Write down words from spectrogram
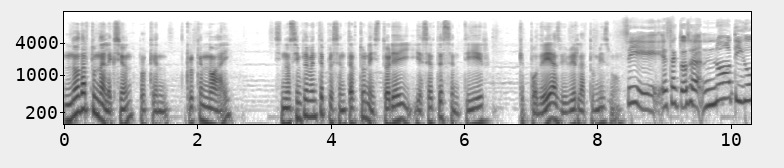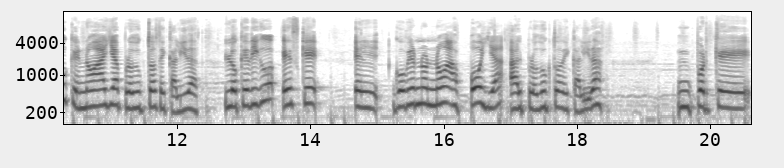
no darte una lección, porque creo que no hay, sino simplemente presentarte una historia y, hacerte sentir que podrías vivirla tú mismo. Sí, exacto. O sea, no digo que no haya productos de calidad. Lo que digo es que el gobierno no apoya al producto de calidad. Mm, porque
